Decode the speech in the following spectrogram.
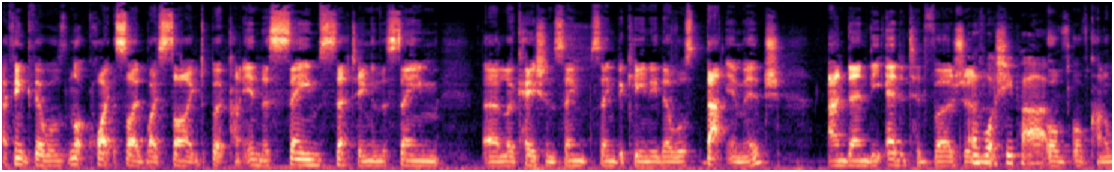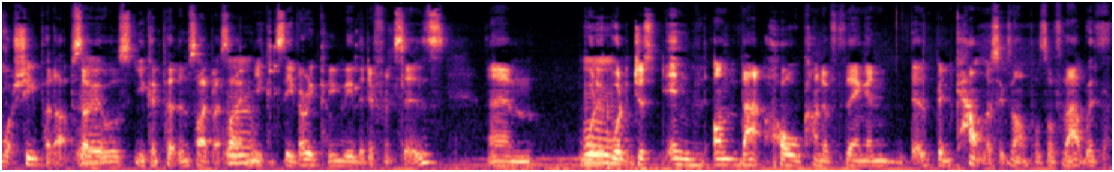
I think there was not quite side by side, but kind of in the same setting, in the same uh, location, same same bikini. There was that image, and then the edited version Of what she put up. of, of kind of what she put up. So it was you could put them side by side, and you could see very clearly the differences. Um, what it, mm. what it just in on that whole kind of thing, and there's been countless examples of that with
